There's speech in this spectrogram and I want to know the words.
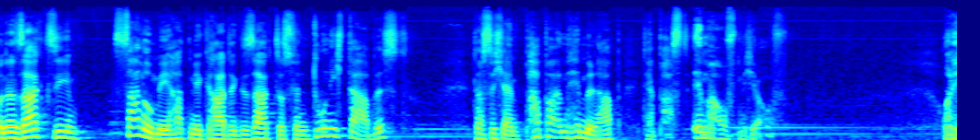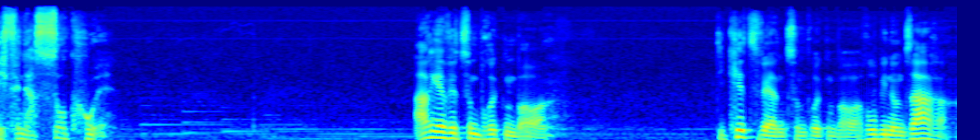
Und dann sagt sie, Salome hat mir gerade gesagt, dass wenn du nicht da bist, dass ich einen Papa im Himmel habe, der passt immer auf mich auf. Und ich finde das so cool. Aria wird zum Brückenbauer. Die Kids werden zum Brückenbauer, Rubin und Sarah.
